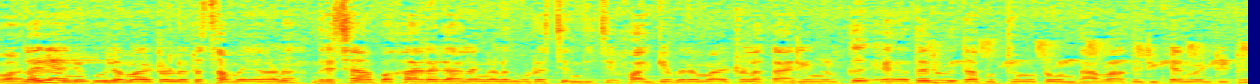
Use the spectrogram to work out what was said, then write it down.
വളരെ അനുകൂലമായിട്ടുള്ളൊരു സമയമാണ്. ദശാപഹാര കാലങ്ങളും കൂടെ ചിന്തിച്ച് ഭാഗ്യപരമായിട്ടുള്ള കാര്യങ്ങൾക്ക് ഏതൊരുവിധ ബുദ്ധിമുട്ടും ഉണ്ടാവാതിരിക്കാൻ വേണ്ടിയിട്ട്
